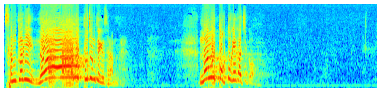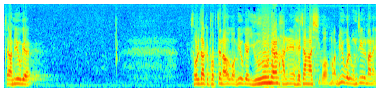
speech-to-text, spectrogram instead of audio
성격이 너무 부정적인 사람들. 너무 똑똑해가지고 제가 미국에 서울대학교 법대 나오고 미국에 유명한 한인회 회장하시고 뭐 미국을 움직일 만한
